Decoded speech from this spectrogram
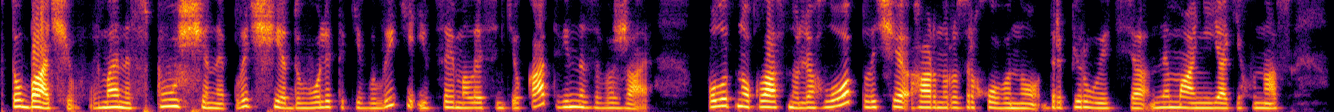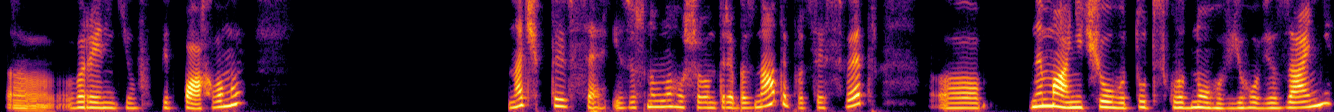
Хто бачив, в мене спущене плече доволі таки велике, і цей малесенький окат він не заважає. Полотно класно лягло, плече гарно розраховано, драпірується, нема ніяких у нас вареників під пахвами. Начебто і все. Із основного, що вам треба знати про цей светр, е, нема нічого тут складного в його в'язанні.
